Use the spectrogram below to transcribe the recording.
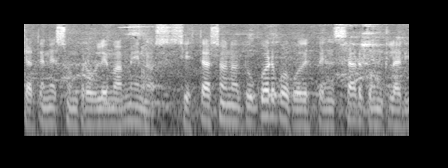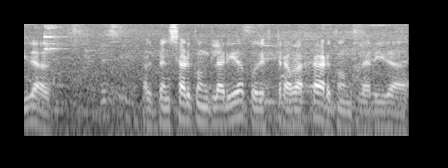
ya tenés un problema menos. Si está sano tu cuerpo, podés pensar con claridad. Al pensar con claridad, podés trabajar con claridad.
